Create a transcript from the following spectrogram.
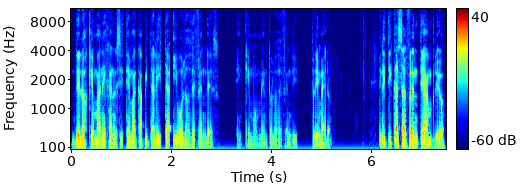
de los que manejan el sistema capitalista y vos los defendés. ¿En qué momento los defendí? Primero, criticás al Frente Amplio,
